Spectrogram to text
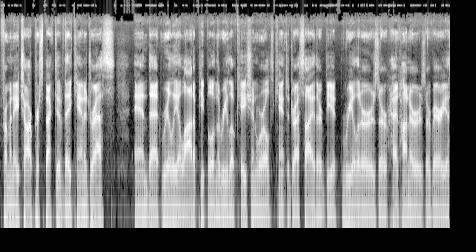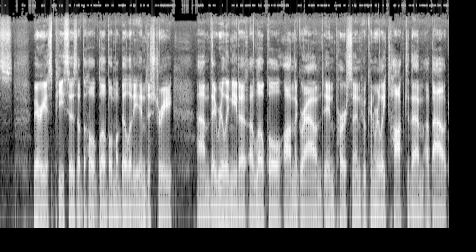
from an HR perspective they can't address and that really a lot of people in the relocation world can't address either, be it realtors or headhunters or various various pieces of the whole global mobility industry um, they really need a, a local on the ground in person who can really talk to them about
